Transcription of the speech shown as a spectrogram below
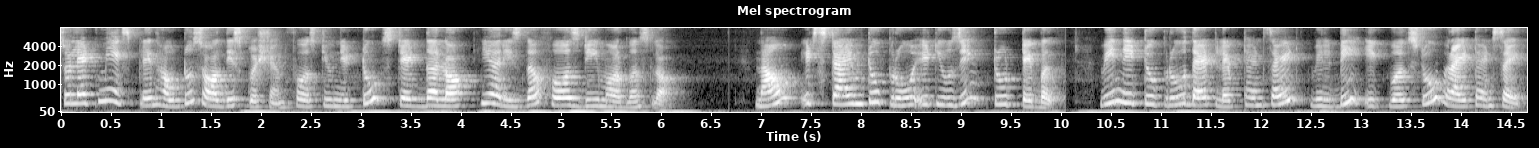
So let me explain how to solve this question. First you need to state the law. Here is the first De Morgan's law. Now it's time to prove it using truth table. We need to prove that left hand side will be equals to right hand side.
